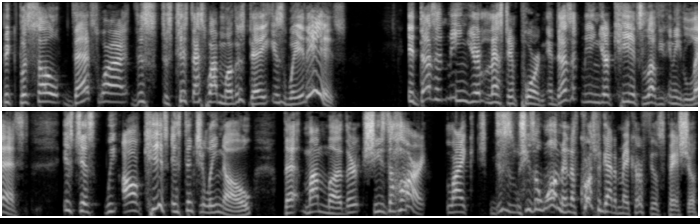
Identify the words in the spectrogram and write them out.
But so that's why this, this that's why Mother's Day is the way it is. It doesn't mean you're less important. It doesn't mean your kids love you any less. It's just we all kids instinctually know that my mother, she's the heart. Like this is she's a woman. Of course, we got to make her feel special.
